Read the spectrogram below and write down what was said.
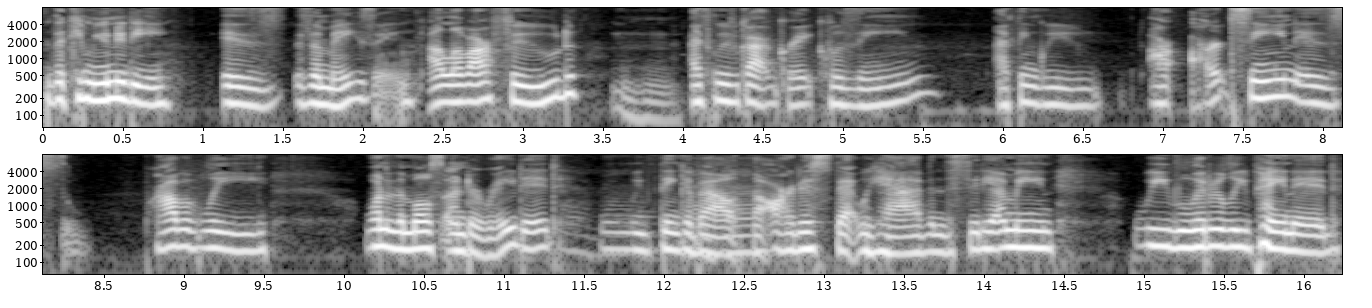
the community is is amazing. I love our food. I think we've got great cuisine. I think we our art scene is probably one of the most underrated when we think about the artists that we have in the city. I mean, we literally painted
